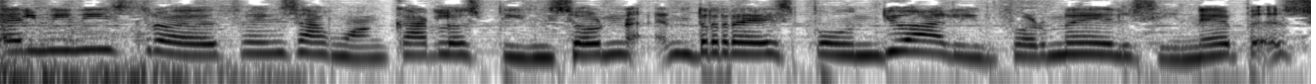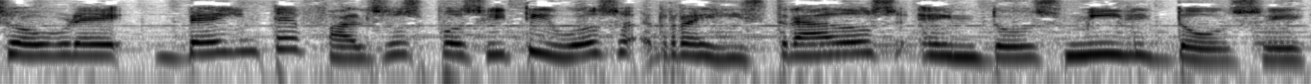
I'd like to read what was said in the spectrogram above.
El ministro de Defensa, Juan Carlos Pinzón, respondió al informe del CINEP sobre 20 falsos positivos registrados en 2012.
